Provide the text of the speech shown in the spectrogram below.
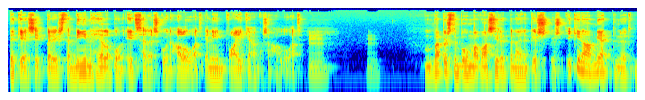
tekemään siitä pelistä niin helpon itsellesi kuin haluat ja niin vaikean kuin sä haluat. Mm. Mä pystyn puhumaan vaan siitä, että näin, että jos, jos ikinä on miettinyt, että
